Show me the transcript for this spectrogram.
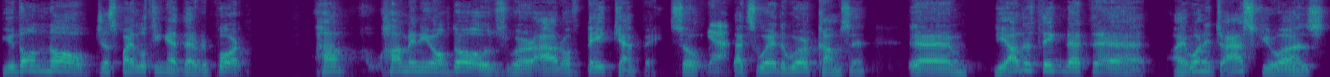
you don't know just by looking at that report how how many of those were out of paid campaign. So Yeah. that's where the work comes in. Um, the other thing that uh, I wanted to ask you was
